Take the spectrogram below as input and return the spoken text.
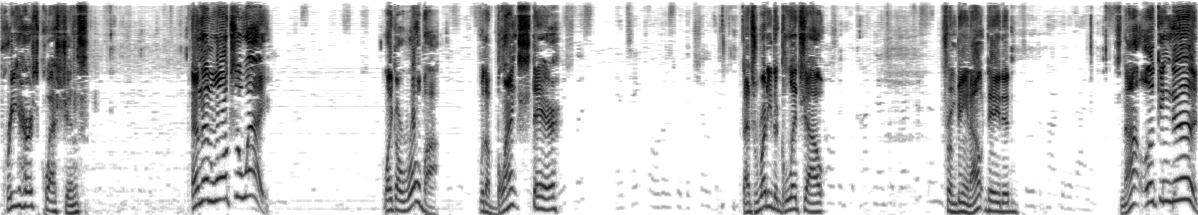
pre-rehearsed questions, and then walks away. Like a robot with a blank stare that's ready to glitch out from being outdated. It's not looking good.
